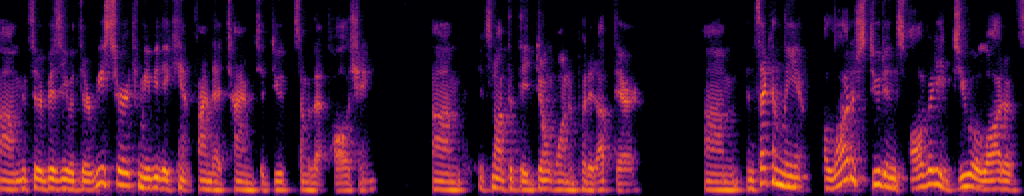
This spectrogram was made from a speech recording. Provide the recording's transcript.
um, if they're busy with their research, maybe they can't find that time to do some of that polishing. Um, it's not that they don't want to put it up there. Um, and secondly, a lot of students already do a lot of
